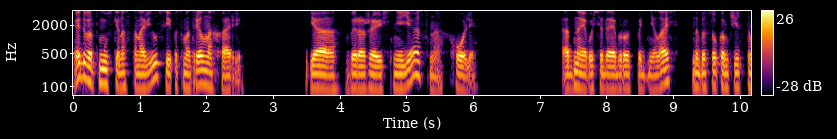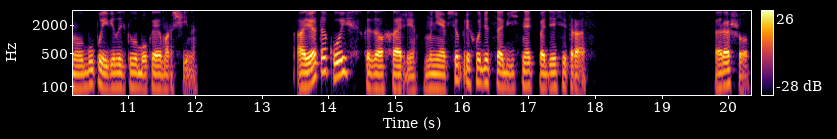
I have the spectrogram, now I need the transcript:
Эдвард Мускин остановился и посмотрел на Харри. Я выражаюсь неясно, Холли. Одна его седая бровь поднялась, на высоком чистом лбу появилась глубокая морщина. «А я такой», — сказал Харри, — «мне все приходится объяснять по десять раз». Хорошо.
